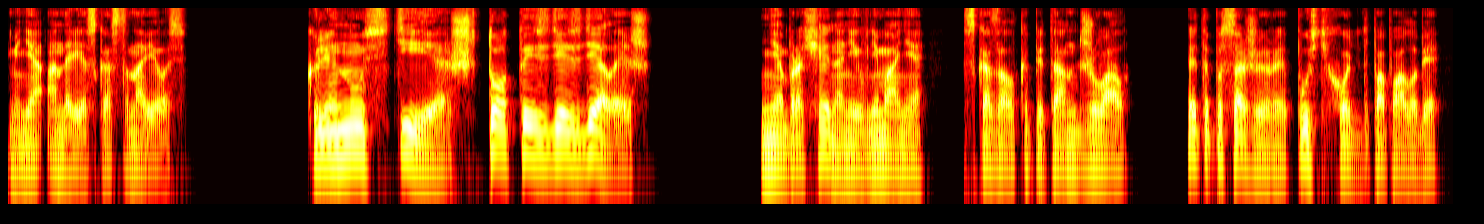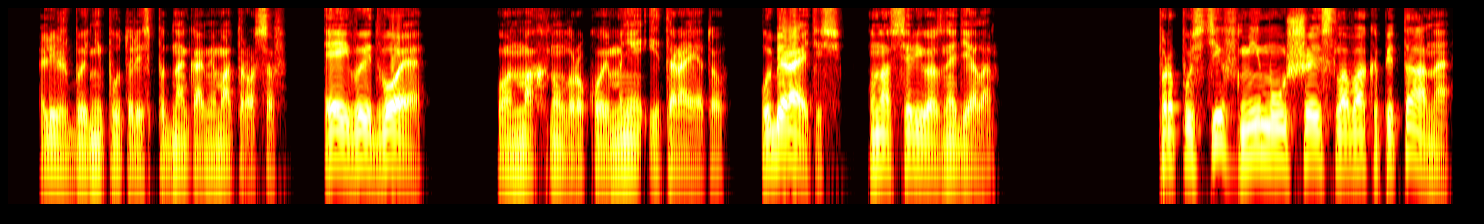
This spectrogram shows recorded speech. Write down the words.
меня, она резко остановилась. «Клянусь, Тия, что ты здесь делаешь?» «Не обращай на них внимания», — сказал капитан Джувал. «Это пассажиры, пусть ходят по палубе, лишь бы не путались под ногами матросов. Эй, вы двое!» Он махнул рукой мне и Тараэту. «Убирайтесь, у нас серьезное дело». Пропустив мимо ушей слова капитана,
